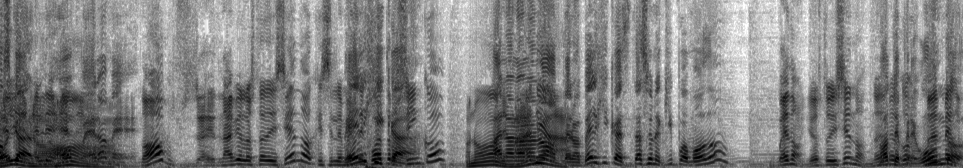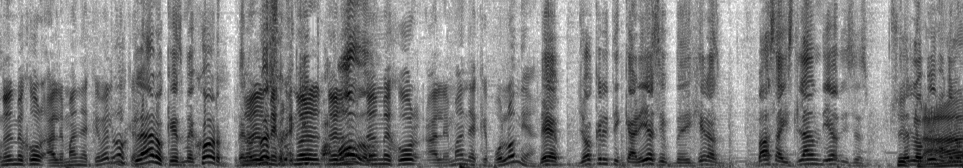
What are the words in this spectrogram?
Oscar. No, espérame. No, pues eh, Navia lo está diciendo, que si le mete Bélgica. 4 o 5. No, ah, no, no, no, Alemania. no, pero Bélgica, ¿estás un equipo a modo? Bueno, yo estoy diciendo. No, No, es te mejor, pregunto. No es, me- no es mejor Alemania que Bélgica. No, claro que es mejor, pero no, es es un equipo es- a no es- modo. no es mejor Alemania que Polonia. Ve, yo criticaría si me dijeras, vas a Islandia, dices, Sí, es lo mismo que lo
